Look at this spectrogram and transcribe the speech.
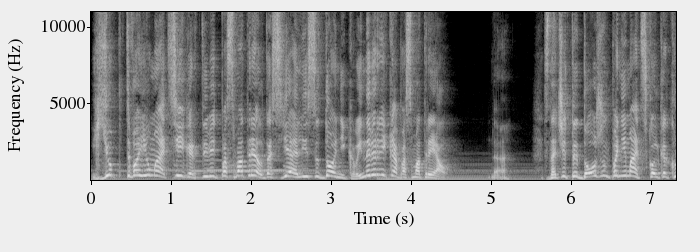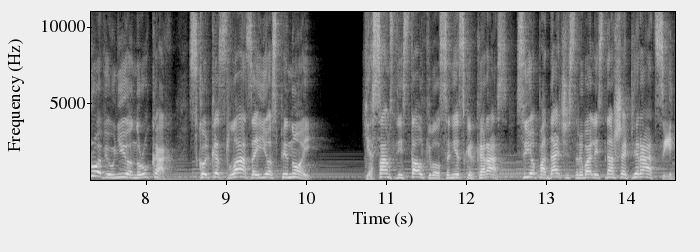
Ёб твою мать, Игорь, ты ведь посмотрел досье Алисы Донниковой, наверняка посмотрел! Да. Значит, ты должен понимать, сколько крови у нее на руках, сколько зла за ее спиной. Я сам с ней сталкивался несколько раз. С ее подачи срывались наши операции.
